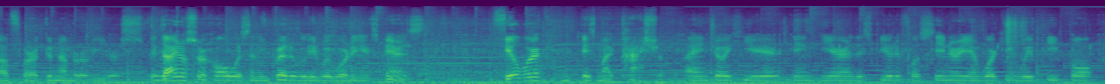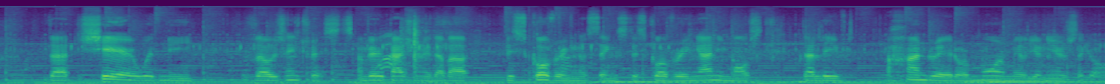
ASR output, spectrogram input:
uh, for a good number of years. The Dinosaur Hall was an incredibly rewarding experience. Fieldwork is my passion. I enjoy here, being here in this beautiful scenery and working with people that share with me those interests. I'm very passionate about discovering those things, discovering animals that lived a hundred or more million years ago.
